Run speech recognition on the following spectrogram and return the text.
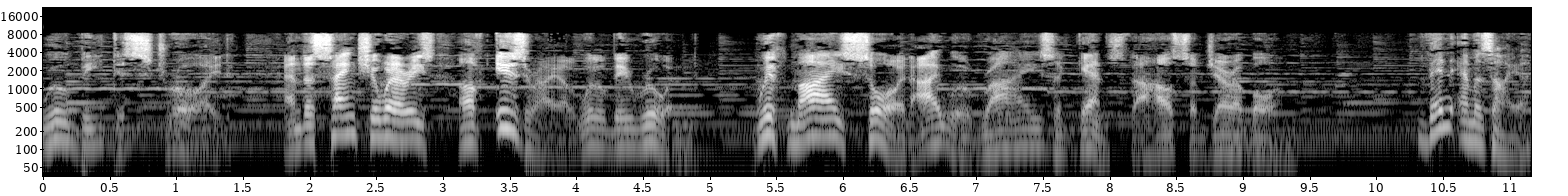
will be destroyed, and the sanctuaries of Israel will be ruined. With my sword I will rise against the house of Jeroboam. Then Amaziah,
